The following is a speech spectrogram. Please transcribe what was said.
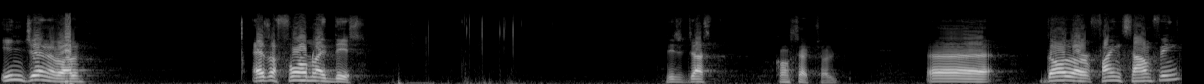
in general, has a form like this. This is just conceptual. Uh, dollar find something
